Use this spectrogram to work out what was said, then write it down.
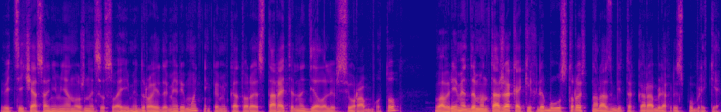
Ведь сейчас они мне нужны со своими дроидами-ремонтниками, которые старательно делали всю работу во время демонтажа каких-либо устройств на разбитых кораблях республики.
